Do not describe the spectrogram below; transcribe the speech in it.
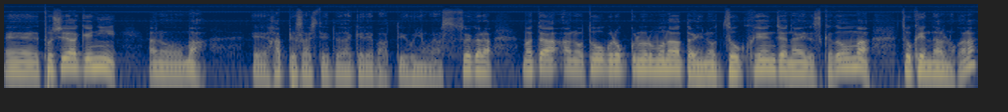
えー、年明けにあの、まあえー、発表させていただければというふうに思います。それからまたあの東北ロックノール物語の続編じゃないですけどもまあ続編になるのかな。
